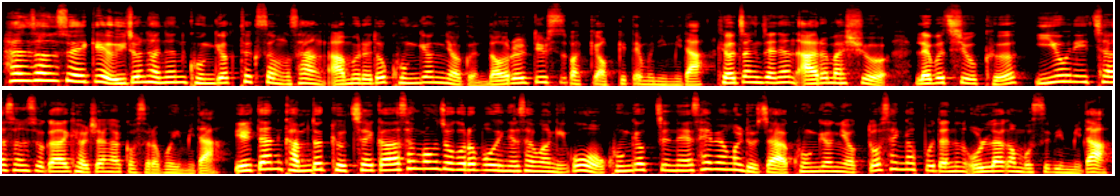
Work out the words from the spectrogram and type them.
한 선수에게 의존하는 공격 특성상 아무래도 공격력은 너를 뛸 수밖에 없기 때문입니다. 결정자는 아르마슈, 레브치우크, 이오니차 선수가 결정할 것으로 보입니다. 일단 감독 교체가 성공적으로 보이는 상황이고 공격진에 3명을 두자 공격력도 생각보다는 올라간 모습입니다.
